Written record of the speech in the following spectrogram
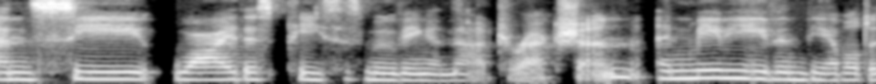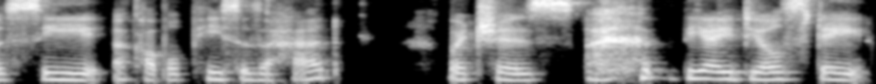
and see why this piece is moving in that direction and maybe even be able to see a couple pieces ahead which is the ideal state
